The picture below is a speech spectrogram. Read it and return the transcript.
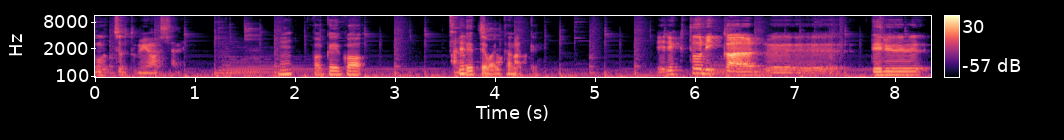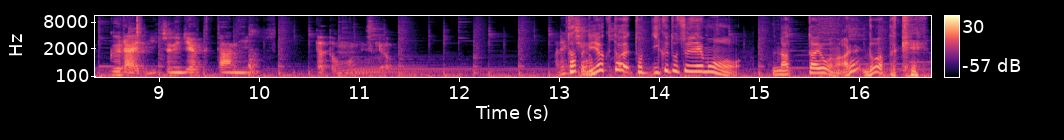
んをちょっと見ましたね。ん？バケがあれ？出てはいたんだっけ？エレクトリカル出るぐらいに一緒にリアクターにいたと思うんですけど。あれ？多分リアクターと行く途中でもうなったような、あれ？どうだったっけ？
